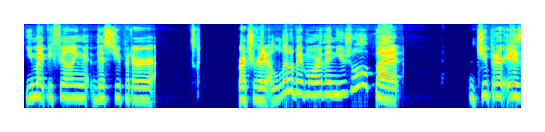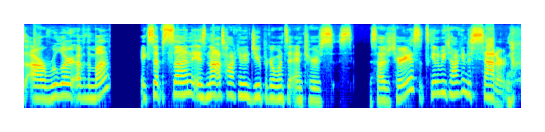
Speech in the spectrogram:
you might be feeling this jupiter retrograde a little bit more than usual but jupiter is our ruler of the month except sun is not talking to jupiter once it enters sagittarius. It's going to be talking to saturn.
